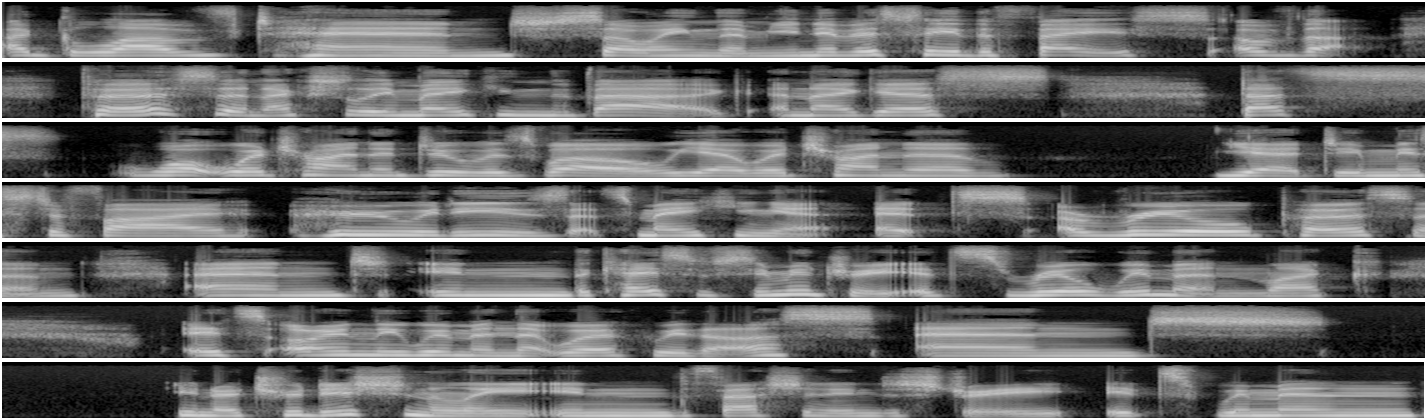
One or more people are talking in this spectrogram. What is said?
a gloved hand sewing them. You never see the face of that person actually making the bag. And I guess that's what we're trying to do as well. Yeah, we're trying to yeah, demystify who it is that's making it. It's a real person. And in the case of Simetrie, it's real women. Like, it's only women that work with us. And, you know, traditionally in the fashion industry, it's women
